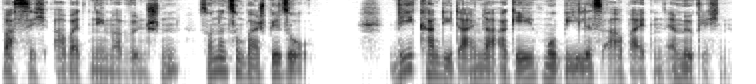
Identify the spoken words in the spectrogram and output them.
was sich Arbeitnehmer wünschen, sondern zum Beispiel so Wie kann die Daimler AG mobiles Arbeiten ermöglichen?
